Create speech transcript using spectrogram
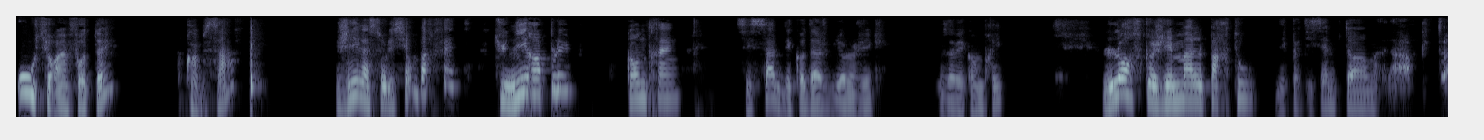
ou sur un fauteuil, comme ça, j'ai la solution parfaite. Tu n'iras plus. Contraint. C'est ça le décodage biologique. Vous avez compris? Lorsque j'ai mal partout, des petits symptômes, ah putain,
